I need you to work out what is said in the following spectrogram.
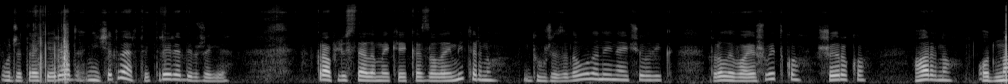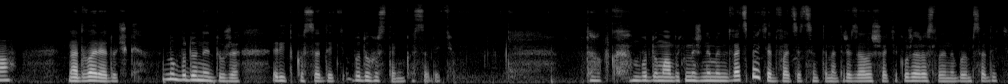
Отже, третій ряд, ні, четвертий, три ряди вже є. Краплю стелами, як я казала, емітерну. Дуже задоволений нею чоловік. Проливаю швидко, широко, гарно, одна на два рядочки. Ну, буду не дуже рідко садити, буду густенько садити. Так, буду, мабуть, між ними 25-20 см залишати, як уже рослини будемо садити.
